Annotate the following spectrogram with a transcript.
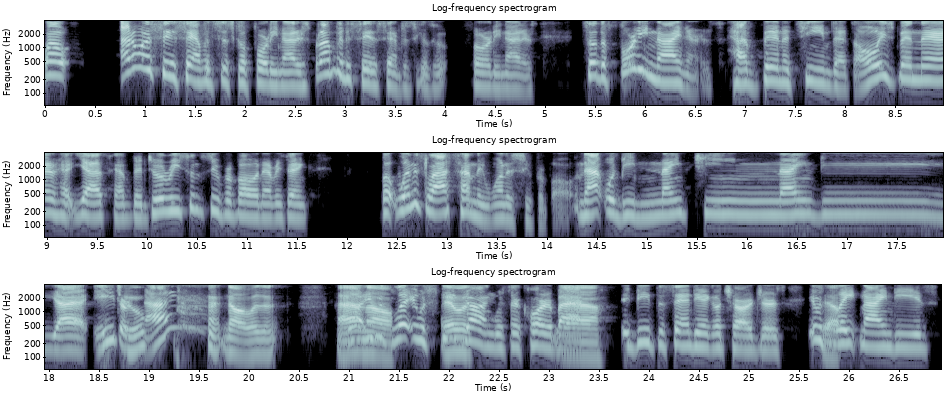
well, I don't want to say the San Francisco 49ers, but I'm going to say the San Francisco 49ers. So the 49ers have been a team that's always been there. Yes, have been to a recent Super Bowl and everything. But when is the last time they won a Super Bowl? And that would be 1998 or Two? 9? no, it wasn't. I Well, it was. It was Steve was- Young was their quarterback. yeah, They beat the San Diego Chargers. It was Yep. late 90s.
